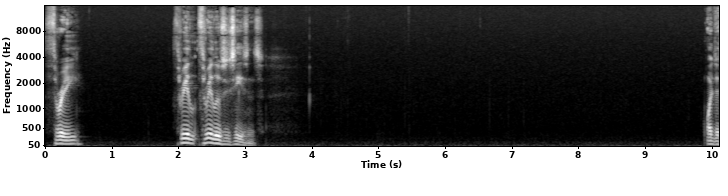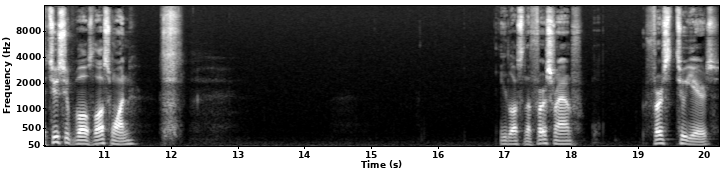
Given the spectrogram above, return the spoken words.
three. Three, three losing seasons. Went to two Super Bowls, lost one. He lost in the first round, first two years.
